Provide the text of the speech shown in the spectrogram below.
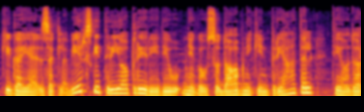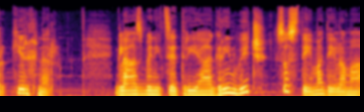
ki ga je za klavirski trio priredil njegov sodobnik in prijatelj Theodor Kirchner. Glasbenice Tria Greenwich so s tema deloma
